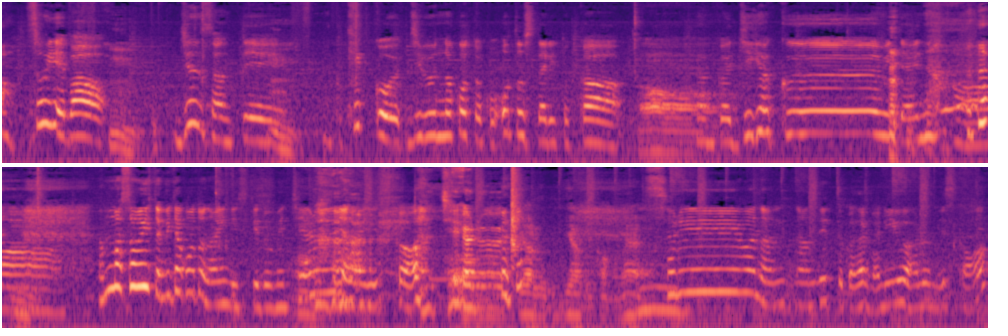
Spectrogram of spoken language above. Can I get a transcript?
あそういえばうん。じゅんさんって、うん。なんか結構自分のことこう落としたりとかなんか自虐みたいな ああんまそういう人見たことないんですけどめっちゃやるんじゃないですか。めっちゃやる。やるやるかもね。それはなんなんでとかなんか理由あるんですか？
